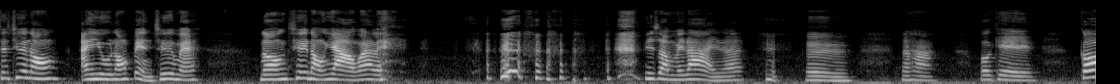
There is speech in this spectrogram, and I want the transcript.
ถ้าชื่อน้องไอยูน้องเปลี่ยนชื่อไหมน้องชื่อน้องยาวมากเลย พี่จำไม่ได้นะ เออนะคะ โอเค ก็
